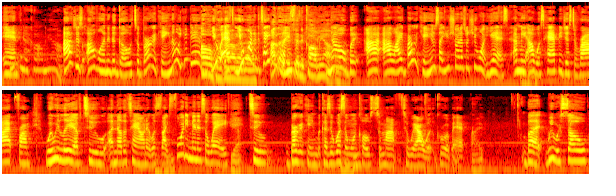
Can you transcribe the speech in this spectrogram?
and call me out. I just I wanted to go to Burger King. No, you did. Oh, you were asking. you wanted to take I me thought you places. finna call me out. No, Okay. but I I like Burger King. He was like, "You sure that's what you want?" Yes. I mean, I was happy just to ride from where we lived to another town that was like forty minutes away Yeah. to Burger King because it wasn't one close to my to where I would, grew up at right. but we were so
